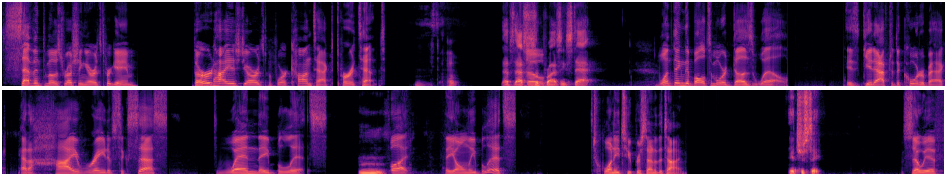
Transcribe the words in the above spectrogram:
Seventh most rushing yards per game, third highest yards before contact per attempt. Oh, that's that's so, a surprising stat. One thing that Baltimore does well is get after the quarterback at a high rate of success when they blitz. Mm. But they only blitz 22% of the time. Interesting. So if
